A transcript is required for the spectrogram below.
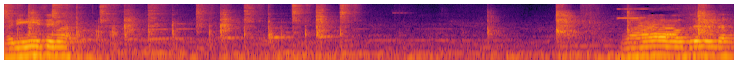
Buenísima. Wow, tremenda.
